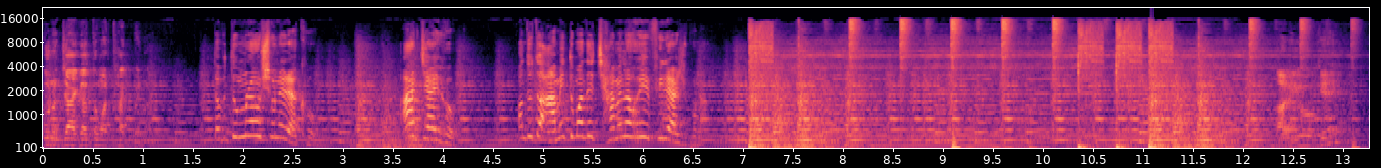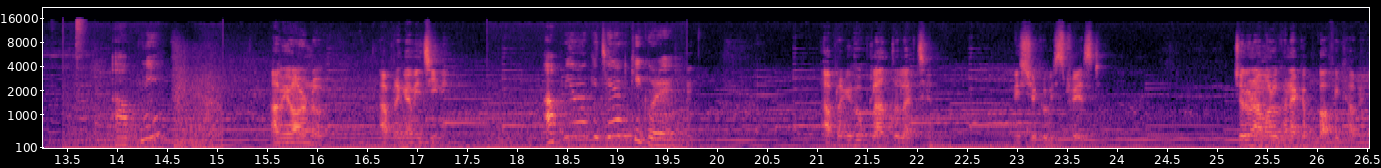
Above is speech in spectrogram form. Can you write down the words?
কোনো জায়গা তোমার থাকবে না। তবে তোমরাও শুনে রাখো। আর যাই হোক অন্তত আমি তোমাদের ঝামেলা হয়ে ফিরে আসব না। ওকে আপনি? আমি অর্ণব। আপনাকে আমি চিনি। আপনি আমাকে চেনেন কি করে আপনাকে খুব ক্লান্ত লাগছে নিশ্চয়ই খুবই স্ট্রেসড চলুন আমার ওখানে এক কাপ কফি খাবেন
